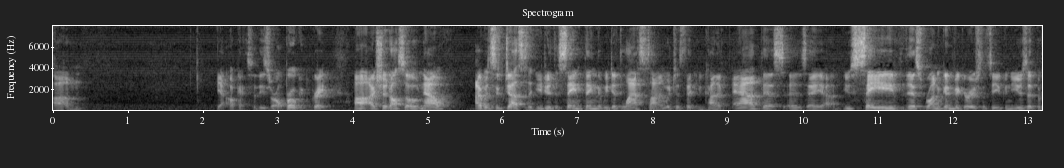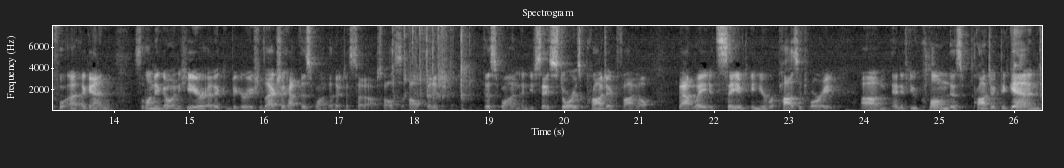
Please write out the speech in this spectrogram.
Um, yeah, okay, so these are all broken. Great. Uh, I should also now I would suggest that you do the same thing that we did last time, which is that you kind of add this as a, uh, you save this run configuration so you can use it before uh, again. So let me go in here, edit configurations. I actually have this one that I just set up, so I'll, I'll finish this one. And you say store as project file. That way it's saved in your repository. Um, and if you clone this project again,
